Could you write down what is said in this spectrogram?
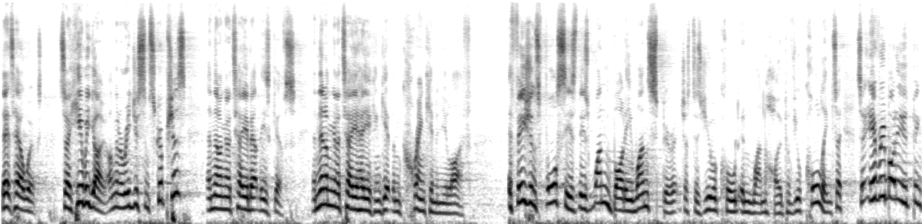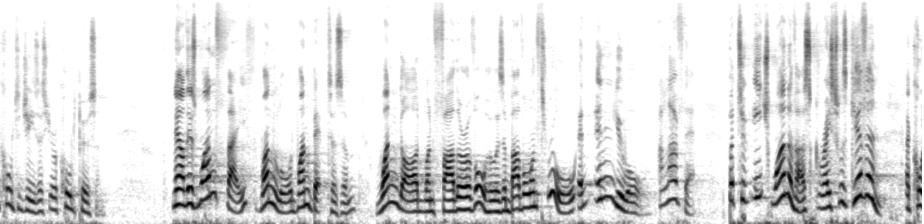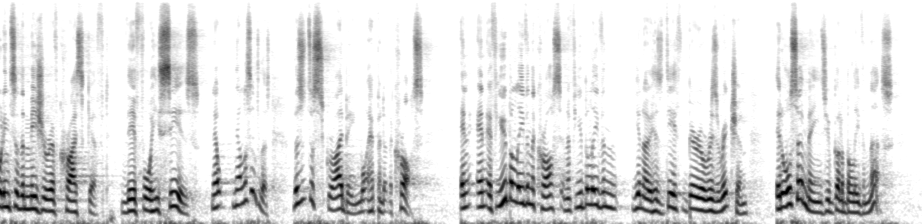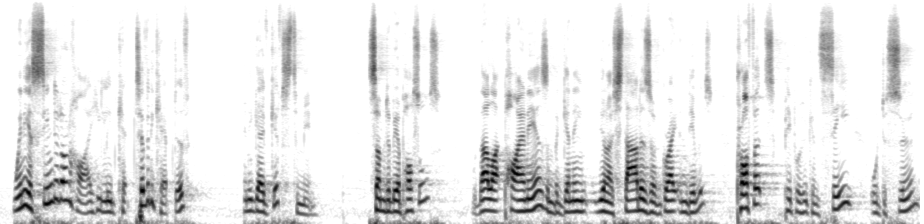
That's how it works. So here we go. I'm going to read you some scriptures, and then I'm going to tell you about these gifts. And then I'm going to tell you how you can get them cranking in your life. Ephesians 4 says there's one body, one spirit, just as you were called in one hope of your calling. So, so everybody who's been called to Jesus, you're a called person. Now, there's one faith, one Lord, one baptism, one God, one Father of all, who is above all and through all and in you all. I love that. But to each one of us, grace was given according to the measure of Christ's gift. Therefore, he says, now, now listen to this. This is describing what happened at the cross. And, and if you believe in the cross and if you believe in you know, his death, burial, resurrection, it also means you've got to believe in this. When he ascended on high, he led captivity captive and he gave gifts to men. Some to be apostles, they're like pioneers and beginning, you know, starters of great endeavors. Prophets, people who can see or discern.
